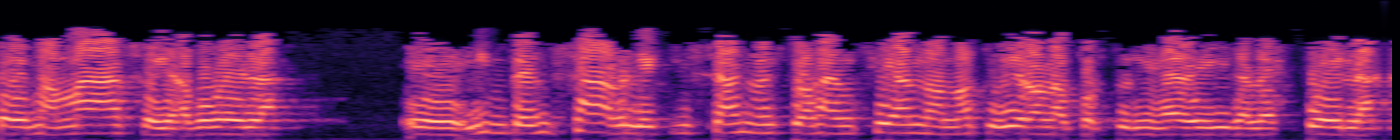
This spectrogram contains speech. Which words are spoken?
soy mamá, soy abuela. Eh, impensable, quizás nuestros ancianos no tuvieron la oportunidad de ir a la escuela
